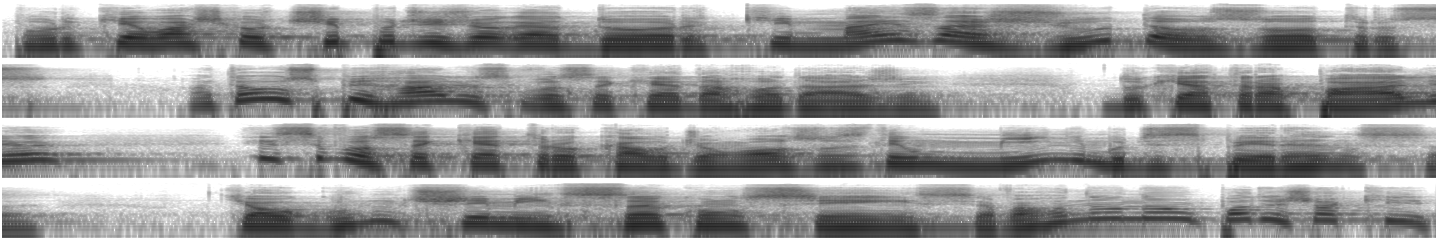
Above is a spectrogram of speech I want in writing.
porque eu acho que é o tipo de jogador que mais ajuda os outros, até os pirralhos que você quer da rodagem, do que atrapalha. E se você quer trocar o John Wall, se você tem um mínimo de esperança que algum time em sã consciência vai falar, não, não, pode deixar que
